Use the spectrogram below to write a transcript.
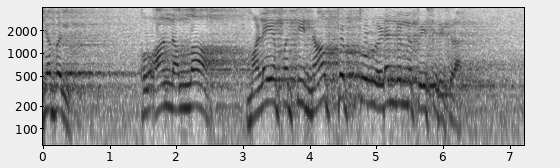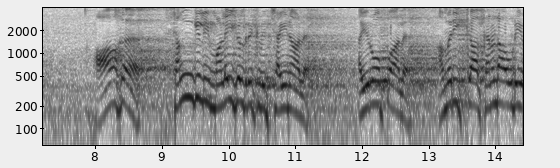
ஜபல். குர்ஆன் அல்லாஹ் மலையை பற்றி நாற்பத்தொரு இடங்கள்ல பேசியிருக்கிறார். ஆக சங்கிலி மலைகள் இருக்குது சைனாவில் ஐரோப்பாவில் அமெரிக்கா கனடாவுடைய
